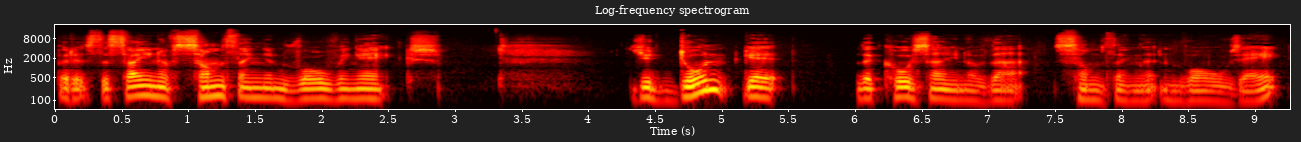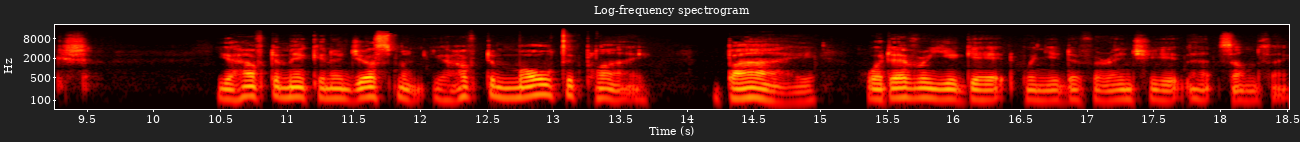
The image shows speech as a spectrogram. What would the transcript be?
But it's the sine of something involving x. You don't get the cosine of that something that involves x. You have to make an adjustment. You have to multiply by whatever you get when you differentiate that something.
